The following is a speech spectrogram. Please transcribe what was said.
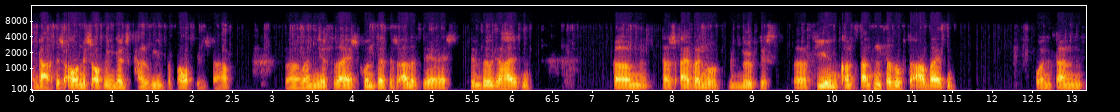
Und da achte ich auch nicht auf irgendwelche Kalorienverbrauch, die ich da habe. Sondern bei mir ist es eigentlich grundsätzlich alles sehr recht simpel gehalten, ähm, dass ich einfach nur mit möglichst äh, vielen Konstanten versuche zu arbeiten. Und dann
